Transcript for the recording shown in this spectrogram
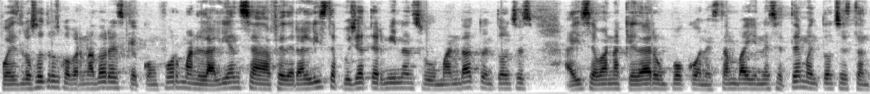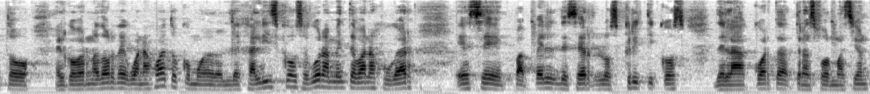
pues los otros gobernadores que conforman la alianza federalista pues ya terminan su mandato, entonces ahí se van a quedar un poco en stand-by en ese tema, entonces tanto el gobernador de Guanajuato como el de Jalisco seguramente van a jugar ese papel de ser los críticos de la cuarta transformación.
